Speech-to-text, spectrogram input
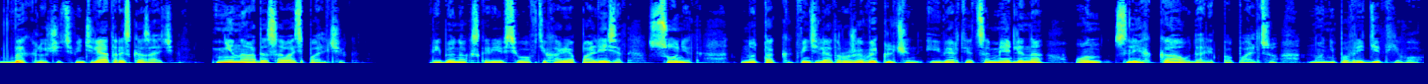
выключить вентилятор и сказать «не надо совать пальчик». Ребенок, скорее всего, втихаря полезет, сунет, но так как вентилятор уже выключен и вертится медленно, он слегка ударит по пальцу, но не повредит его.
